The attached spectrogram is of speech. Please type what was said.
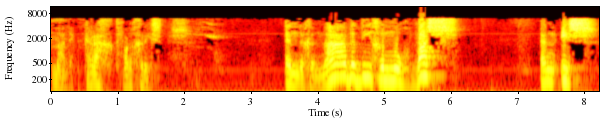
Maar de kracht van Christus. En de genade die genoeg was en is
